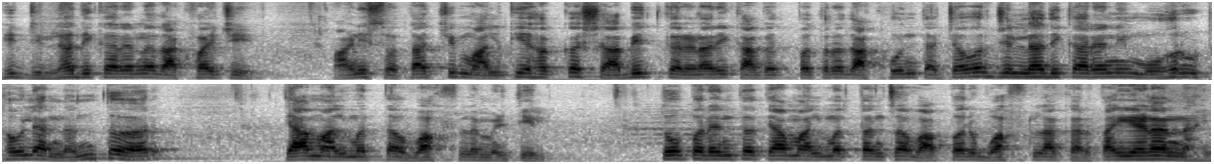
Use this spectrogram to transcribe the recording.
ही जिल्हाधिकाऱ्यांना दाखवायची आणि स्वतःची मालकी हक्क शाबित करणारी कागदपत्र दाखवून त्याच्यावर जिल्हाधिकाऱ्यांनी मोहर उठवल्यानंतर त्या मालमत्ता वाफला मिळतील. तोपर्यंत त्या मालमत्तांचा वापर वाफला करता येणार नाही.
